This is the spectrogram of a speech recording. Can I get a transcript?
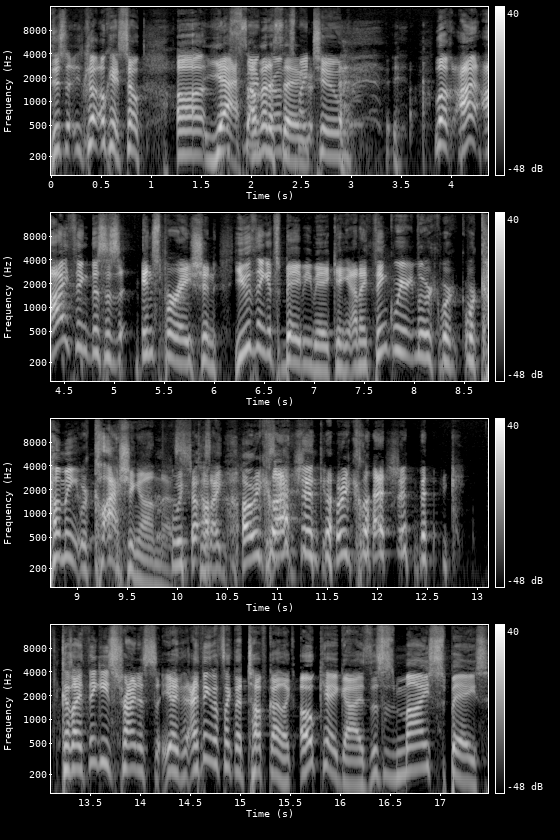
This okay, so uh, Yes, this is my I'm gonna broom, this is say- my tune. Look, I, I think this is inspiration. You think it's baby making, and I think we're we're, we're, we're coming we're clashing on this We- because I are we clashing? Are we clashing, because I think he's trying to. Say, I think that's like that tough guy. Like, okay, guys, this is my space.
